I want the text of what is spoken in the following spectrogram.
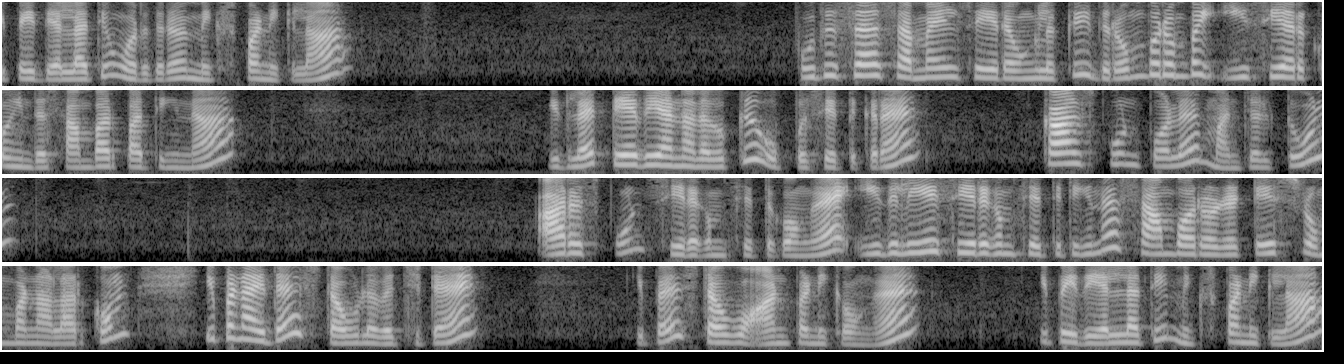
இப்போ இது எல்லாத்தையும் ஒரு தடவை மிக்ஸ் பண்ணிக்கலாம். புதுசாக சமையல் செய்கிறவங்களுக்கு இது ரொம்ப ரொம்ப ஈஸியாக இருக்கும். இந்த சாம்பார் பார்த்தீங்கன்னா இதில் தேவையான அளவுக்கு உப்பு சேர்த்துக்கிறேன். கால் ஸ்பூன் போல் மஞ்சள் தூள். அரை ஸ்பூன் சீரகம் சேர்த்துக்கோங்க. இதுலேயே சீரகம் சேர்த்துட்டிங்கன்னா சாம்பாரோட டேஸ்ட் ரொம்ப நல்லாயிருக்கும். இப்போ நான் இதை ஸ்டவ்வில் வச்சுட்டேன். இப்போ ஸ்டவ் ஆன் பண்ணிக்கோங்க. இப்போ இது எல்லாத்தையும் மிக்ஸ் பண்ணிக்கலாம்.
